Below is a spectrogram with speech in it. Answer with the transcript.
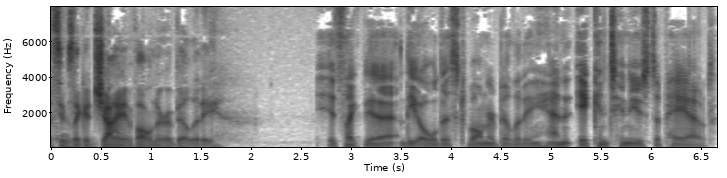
That seems like a giant vulnerability. It's like the the oldest vulnerability, and it continues to pay out.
